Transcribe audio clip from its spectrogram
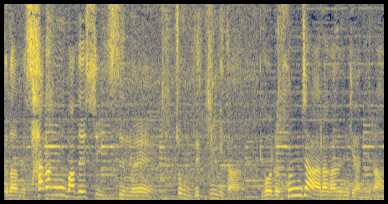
그 다음에 사랑받을 수 있음을 좀 느낍니다. 이거를 혼자 알아가는 게 아니라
